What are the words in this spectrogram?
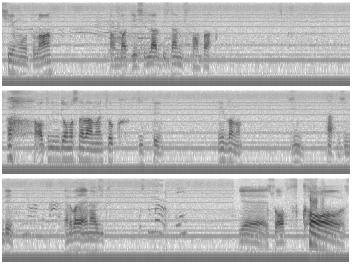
kim vurdu lan? Tam bak yeşiller bizdenmiş pampa. Ah, 6. video olmasına rağmen çok ziltteyim. Neydi lan o? Zin. Heh zindeyim. Yani baya enerjik. Yes of course.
